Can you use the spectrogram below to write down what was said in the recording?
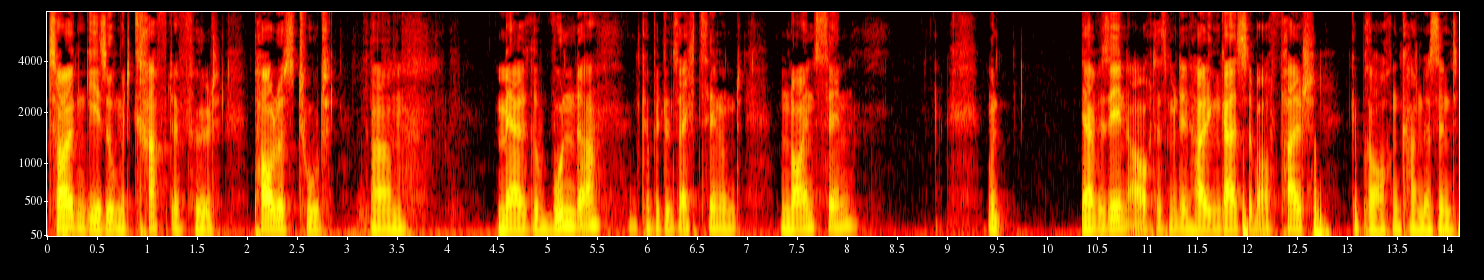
Zeugen Jesu mit Kraft erfüllt. Paulus tut ähm, mehrere Wunder, Kapitel 16 und 19. Und ja, wir sehen auch, dass man den Heiligen Geist aber auch falsch gebrauchen kann. Das sind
